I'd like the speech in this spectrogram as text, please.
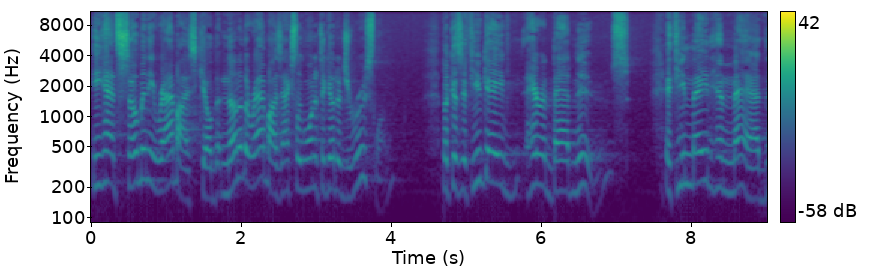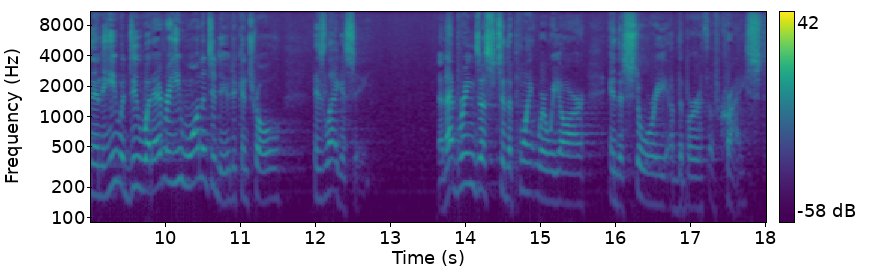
He had so many rabbis killed that none of the rabbis actually wanted to go to Jerusalem. Because if you gave Herod bad news, if you made him mad, then he would do whatever he wanted to do to control his legacy. Now that brings us to the point where we are in the story of the birth of Christ.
